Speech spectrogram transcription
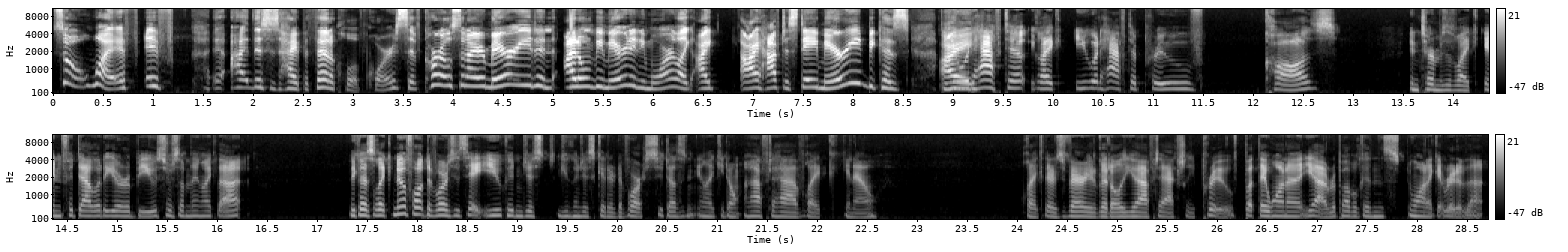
So what if if I, this is hypothetical, of course. If Carlos and I are married and I don't want to be married anymore, like I I have to stay married because You I would have to like you would have to prove cause in terms of like infidelity or abuse or something like that. Because like no fault divorce is say you can just you can just get a divorce. It doesn't like you don't have to have like you know like there's very little you have to actually prove. But they want to yeah Republicans want to get rid of that.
